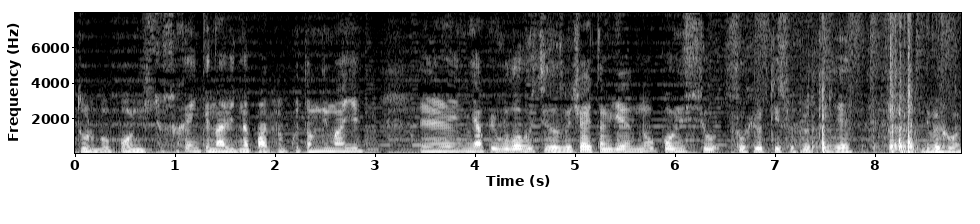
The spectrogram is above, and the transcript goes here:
Турбо повністю сухенький, навіть на патрубку там немає е, ніякої вологості, зазвичай там є. Ну, повністю сухюткий, сухюткий є двигун.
